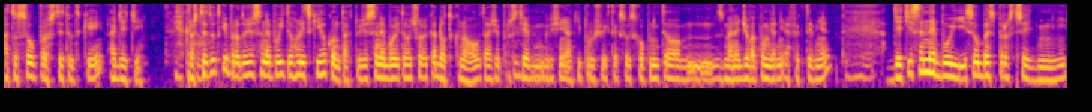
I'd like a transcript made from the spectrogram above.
A to jsou prostitutky a děti. Jak Prostitutky, to? protože se nebojí toho lidského kontaktu, že se nebojí toho člověka dotknout, takže prostě, mm-hmm. když je nějaký průšvih, tak jsou schopní to mm, zmanagovat poměrně efektivně. Mm-hmm. Děti se nebojí, jsou bezprostřední,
